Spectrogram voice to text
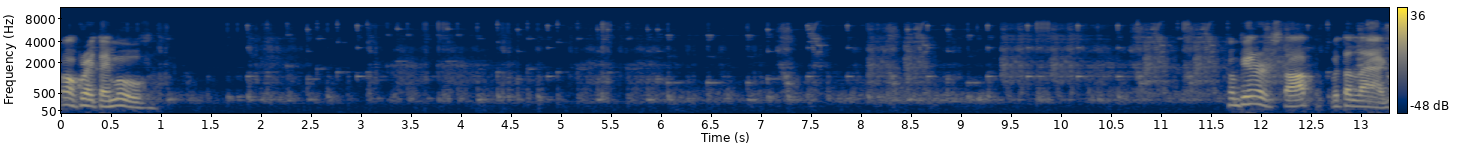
Oh great, they move. Computer, stop with the lag.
